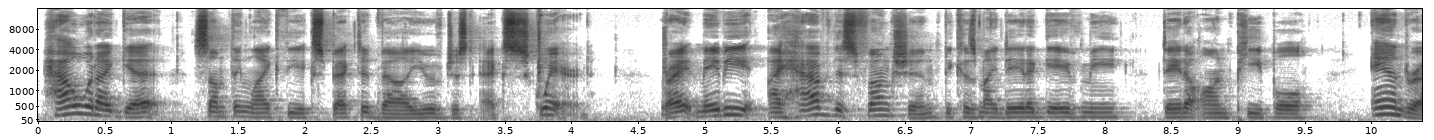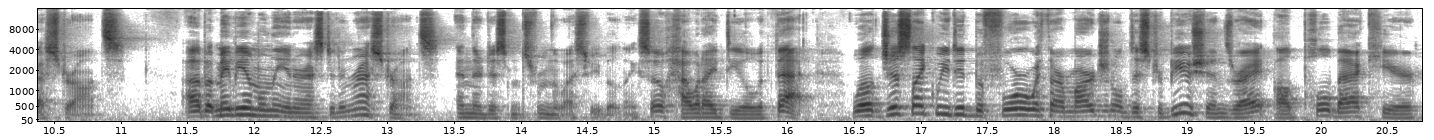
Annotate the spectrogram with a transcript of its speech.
How would I get something like the expected value of just x squared, right? Maybe I have this function because my data gave me data on people and restaurants. Uh, but maybe I'm only interested in restaurants and their distance from the Westview building. So how would I deal with that? Well, just like we did before with our marginal distributions, right? I'll pull back here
